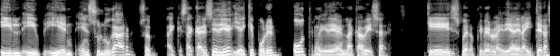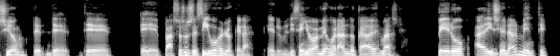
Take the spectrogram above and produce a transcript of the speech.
Y, y, y en, en, su lugar, o sea, hay que sacar esa idea y hay que poner otra idea en la cabeza, que es, bueno, primero la idea de la iteración, de, de, de eh, pasos sucesivos en los que la, el diseño va mejorando cada vez más, pero adicionalmente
